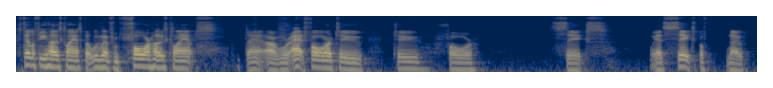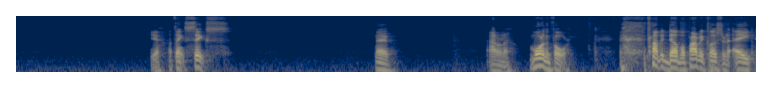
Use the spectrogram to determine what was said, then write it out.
still a few hose clamps, but we went from four hose clamps that or we're at four to two, four, six. We had six, no. Yeah, I think six. No. I don't know. More than four. probably double, probably closer to eight.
